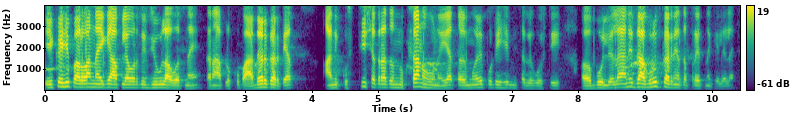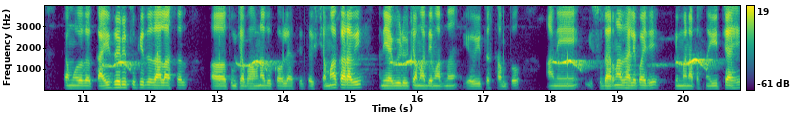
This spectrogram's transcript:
एकही पालवान नाही की आपल्यावरती जीव लावत नाही कारण आपलं खूप आदर करतात. आणि कुस्ती क्षेत्राचं नुकसान होऊ नये या तळमळीपोटी हे मी सगळ्या गोष्टी बोललेलं आहे आणि जागृत करण्याचा प्रयत्न केलेला आहे. त्यामुळं काही जरी चुकीचं झालं असेल तुमच्या भावना दुखावल्या असतील तर क्षमा करावी. आणि या व्हिडिओच्या माध्यमातून इथंच थांबतो. आणि सुधारणा झाली पाहिजे ही मनापासून इच्छा आहे.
